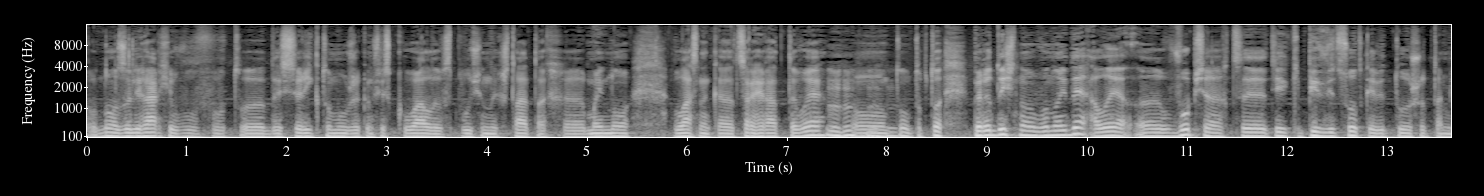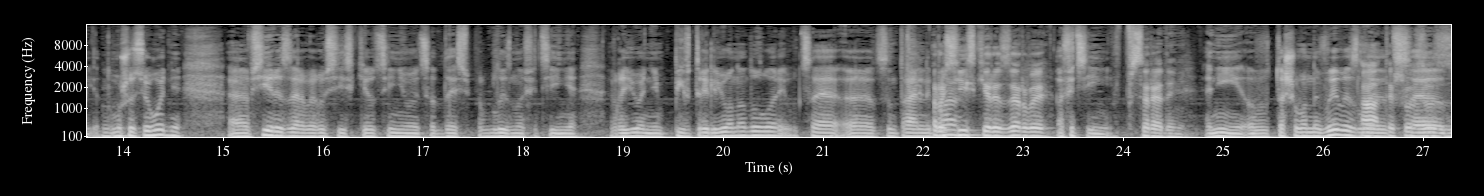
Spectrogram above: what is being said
одного з олігархів от, е, десь рік тому вже конфіскували в Сполучених Штатах е, майно власника Царград ТВ. Мгм. ну, тобто періодично воно йде, але е, в обсягах це тільки піввідсотка від того, що там є. Тому що сьогодні е, всі резерви російські оцінюються десь приблизно офіційні в районі півтрильйона доларів. Це центральний банк. російські резерви Офіційні. всередині. Ні, в- те, що вони вивезли, А, те, що це, за,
